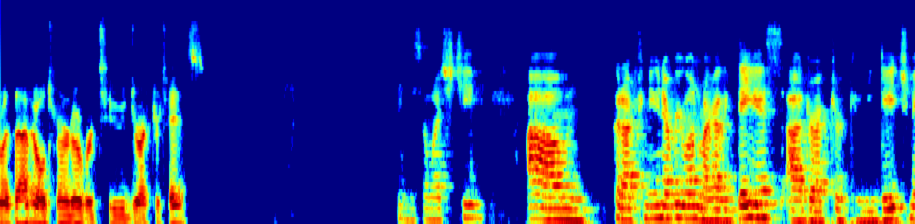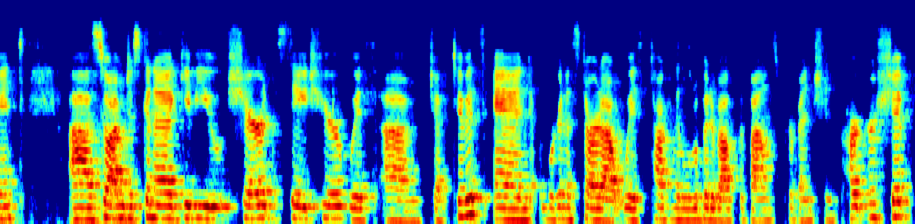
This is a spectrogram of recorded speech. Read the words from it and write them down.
And with that, I will turn it over to Director Telles. Thank you so much, Chief. Um, good afternoon, everyone. Magali Telles, uh, Director of Community Engagement. Uh, so I'm just going to give you, share the stage here with um, Jeff Tibbetts, and we're going to start out with talking a little bit about the Violence Prevention Partnership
